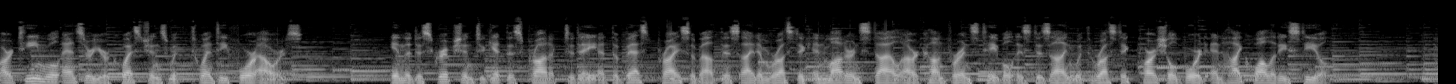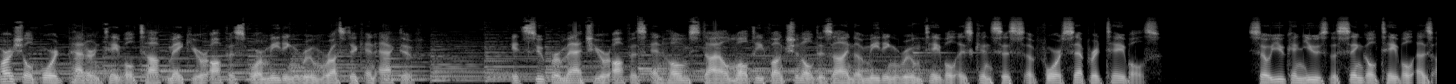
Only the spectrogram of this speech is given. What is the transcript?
Our team will answer your questions with 24 hours in the description to get this product today at the best price about this item rustic and modern style our conference table is designed with rustic particle board and high quality steel. Particle board pattern tabletop make your office or meeting room rustic and active. It super match your office and home style multifunctional design the meeting room table is consists of four separate tables. So you can use the single table as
